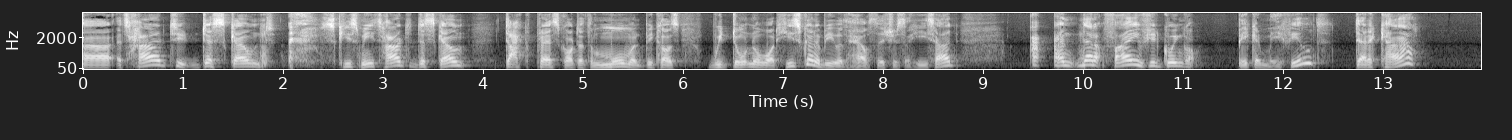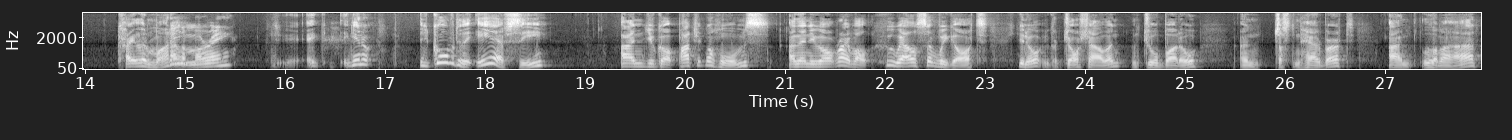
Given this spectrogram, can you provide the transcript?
Uh, it's hard to discount, excuse me, it's hard to discount Dak Prescott at the moment because we don't know what he's going to be with the health issues that he's had. And then at five, you're going got Baker Mayfield, Derek Carr, Kyler Murray. Alan Murray. you know, you go over to the AFC and you've got Patrick Mahomes, and then you've got, right, well, who else have we got? You know, you've got Josh Allen and Joe Burrow and Justin Herbert and Lamar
